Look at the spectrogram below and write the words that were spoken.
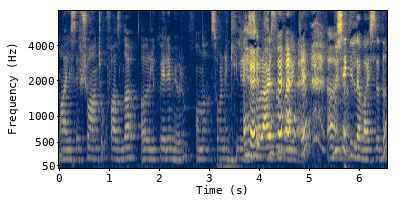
maalesef şu an çok fazla ağırlık veremiyorum. Ona sonra geliriz Evet. sorarsın belki. Bu şekilde başladım.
